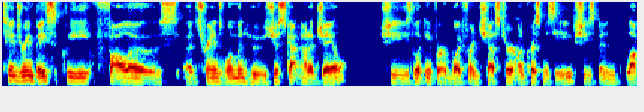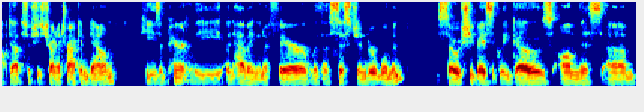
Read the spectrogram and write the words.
Tangerine basically follows a trans woman who's just gotten out of jail She's looking for her boyfriend Chester on Christmas Eve. She's been locked up, so she's trying to track him down. He's apparently been having an affair with a cisgender woman. So she basically goes on this. Um,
